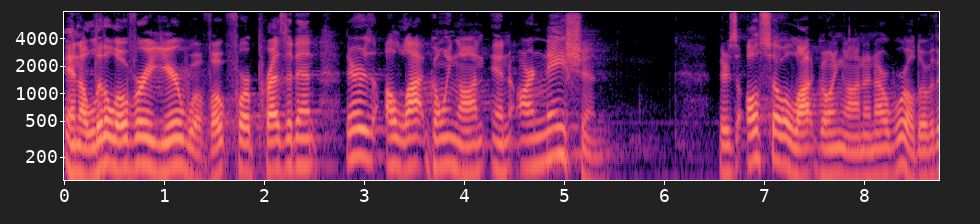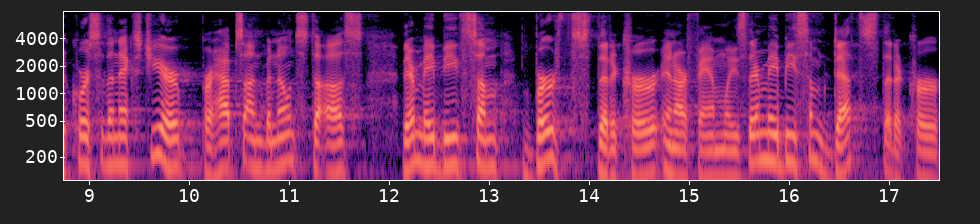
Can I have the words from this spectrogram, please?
In a little over a year, we'll vote for a president. There's a lot going on in our nation. There's also a lot going on in our world. Over the course of the next year, perhaps unbeknownst to us, there may be some births that occur in our families. There may be some deaths that occur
